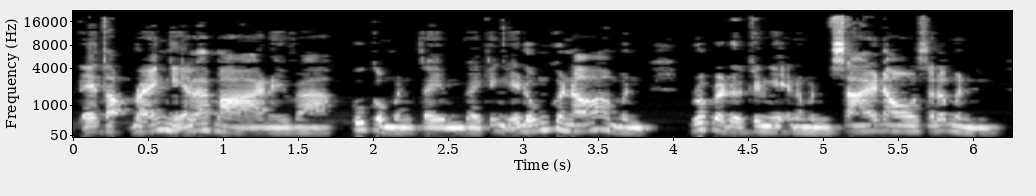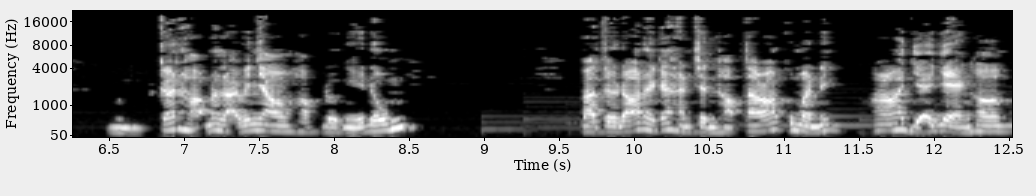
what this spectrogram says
để tập đoán nghĩa lá bài này và cuối cùng mình tìm về cái nghĩa đúng của nó mình rút ra được kinh nghiệm là mình sai ở đâu sau đó mình, mình kết hợp nó lại với nhau học được nghĩa đúng. Và từ đó thì cái hành trình học tarot của mình ấy, nó dễ dàng hơn.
